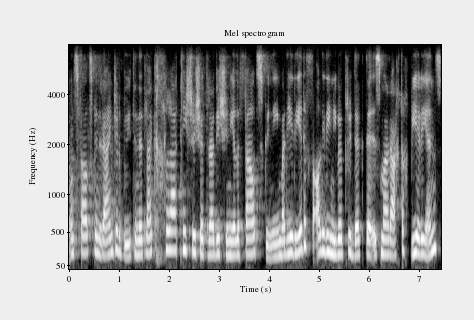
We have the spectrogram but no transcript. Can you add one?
Ons veldskoen Ranger boot en dit lyk glad nie soos jou tradisionele veldskoen nie, maar die rede vir al hierdie nuwe produkte is maar regtig weer eens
